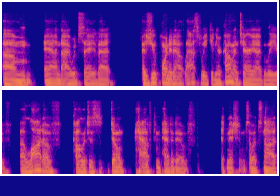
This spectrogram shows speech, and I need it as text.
Um, and I would say that, as you pointed out last week in your commentary, I believe a lot of colleges don't have competitive admission. So it's not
